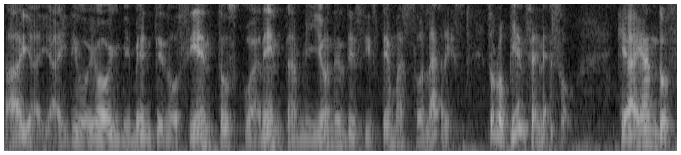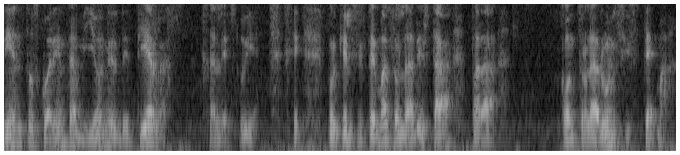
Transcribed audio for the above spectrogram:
Ay, ay, ay, digo yo en mi mente, 240 millones de sistemas solares. Solo piensa en eso, que hayan 240 millones de tierras. Aleluya. Porque el sistema solar está para controlar un sistema.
